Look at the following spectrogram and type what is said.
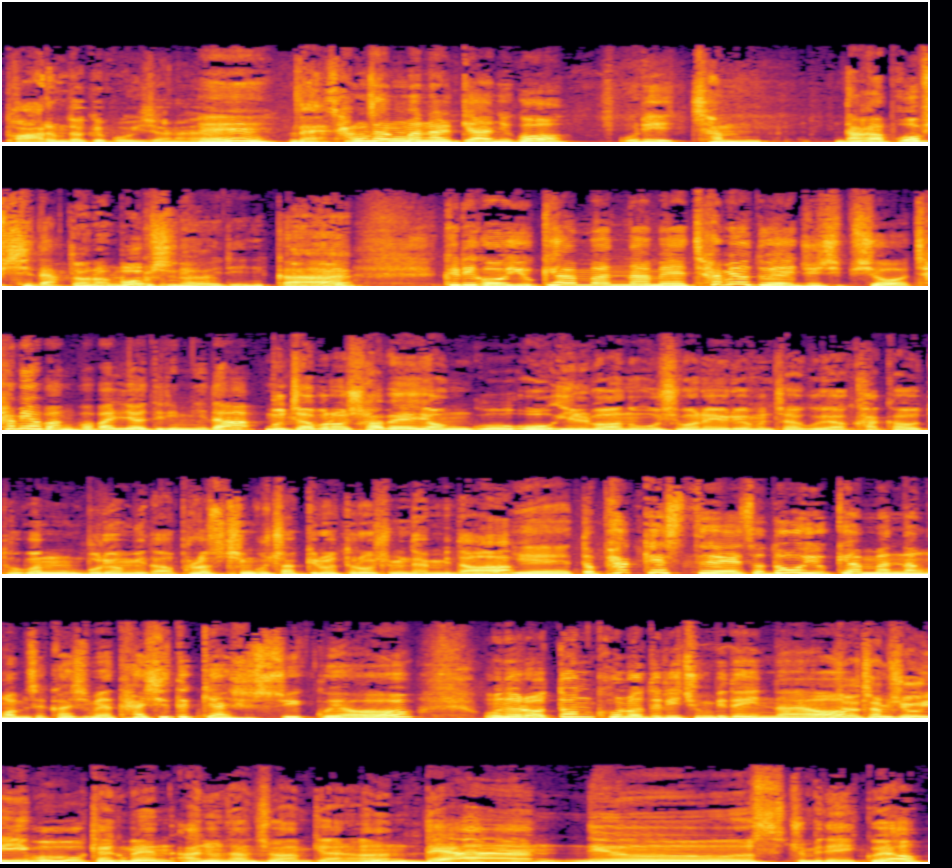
더 아름답게 보이잖아요. 네. 네. 상상만 할 게 아니고 우리 참 나가 봅시다. 떠나 봅시다. 금요일이니까. 네. 그리고 유쾌한 만남에 참여도 해 주십시오. 참여 방법 알려드립니다. 문자번호 샵의 0951번 50원의 유료 문자고요. 카카오톡은 무료입니다. 플러스 친구 찾기로 들어오시면 됩니다. 예, 또 팟캐스트에서도 유쾌한 만남 검색하시면 다시 듣게 하실 수 있고요. 오늘 어떤 코너들이 준비되어 있나요? 자, 잠시 후 2부 개그맨 안윤상 씨와 함께하는 대한 뉴스 준비되어 있고요.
